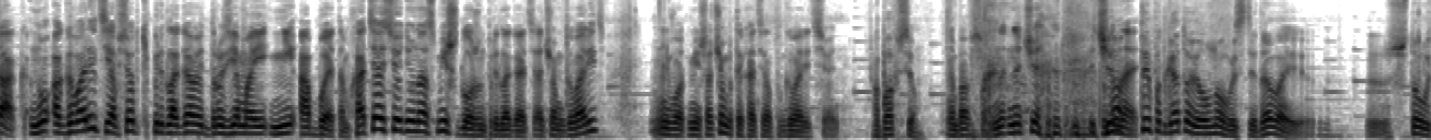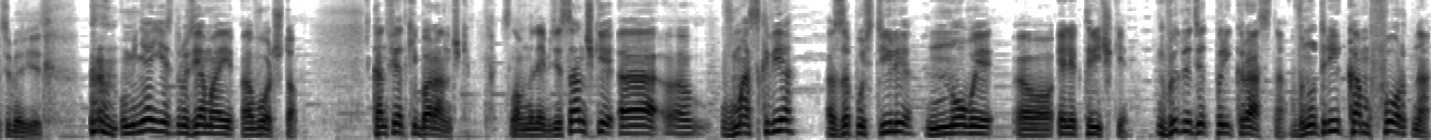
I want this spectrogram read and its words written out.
Так, ну а говорить я все-таки предлагаю, друзья мои, не об этом. Хотя сегодня у нас Миша должен предлагать, о чем говорить. Вот, Миша, о чем бы ты хотел поговорить сегодня? Обо всем. Обо всем. Ну, ты подготовил новости, давай. Что у тебя есть? У меня есть, друзья мои, вот что. Конфетки-бараночки, словно лебеди-саночки. А, а, в Москве запустили новые э, электрички. Выглядят прекрасно, внутри комфортно,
